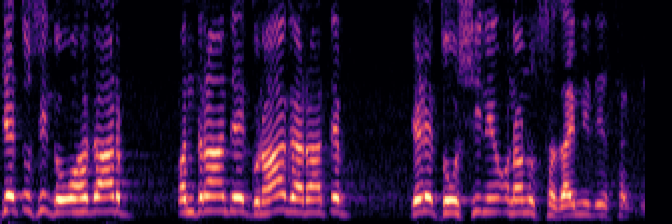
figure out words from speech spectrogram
ਜੇ ਤੁਸੀਂ 2015 ਦੇ ਗੁਨਾਹਗਾਰਾਂ ਤੇ ਜਿਹੜੇ ਦੋਸ਼ੀ ਨੇ, ਉਹਨਾਂ ਨੂੰ ਸਜ਼ਾ ਹੀ ਨਹੀਂ ਦੇ ਸਕਦੇ।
